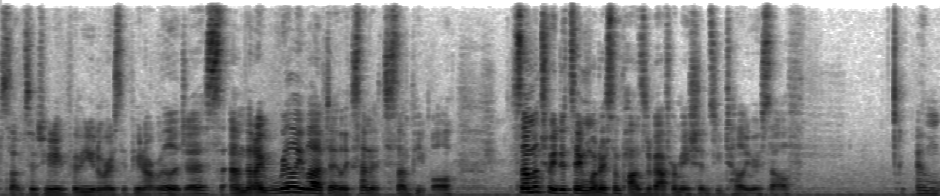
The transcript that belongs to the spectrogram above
substituting for the universe if you're not religious um, that i really loved. I like sent it to some people. Someone tweeted saying what are some positive affirmations you tell yourself and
